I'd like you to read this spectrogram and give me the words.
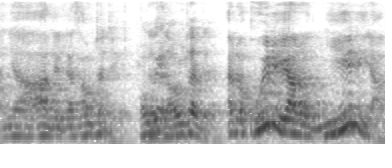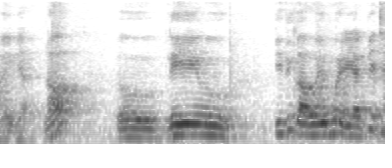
အညာကလည်းလက်ဆောင်ထက်တယ်ဟုတ်ကဲ့လက်ဆောင်ထက်တယ်အဲ့တော့ခွေးတွေကတော့ညင်းနေတာပဲဗျနော်ဟိုလေဟိုပြည်သူ့ကာကွယ်ရေးဖွဲ့တွေကပြစ်ချ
